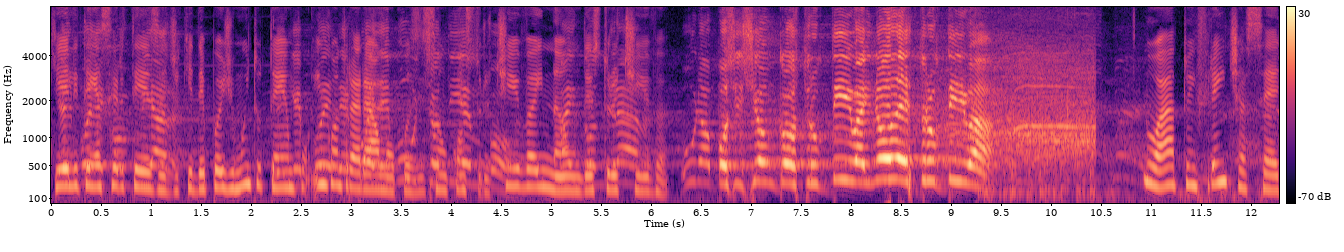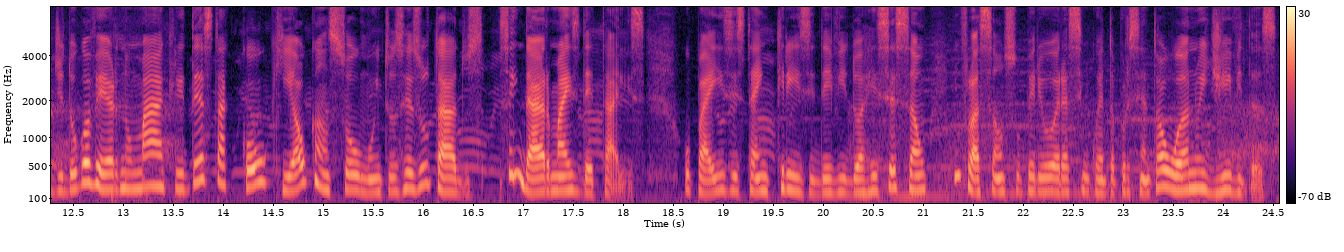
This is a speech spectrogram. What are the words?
Que ele tenha certeza de que, depois de muito tempo, encontrará uma oposição construtiva e não destrutiva. Uma oposição construtiva e não destrutiva. No ato em frente à sede do governo, Macri destacou que alcançou muitos resultados, sem dar mais detalhes. O país está em crise devido à recessão, inflação superior a 50% ao ano e dívidas.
